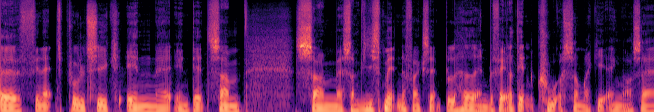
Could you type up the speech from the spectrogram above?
øh, finanspolitik end, øh, end den, som, som, øh, som vismændene for eksempel havde anbefalet, den kurs, som regeringen også er,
